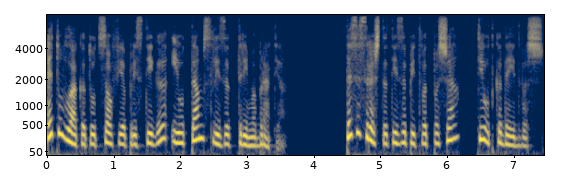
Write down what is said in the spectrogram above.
Ето влакът от София пристига и оттам слизат трима братя. Те се срещат и запитват Паша, ти откъде идваш?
